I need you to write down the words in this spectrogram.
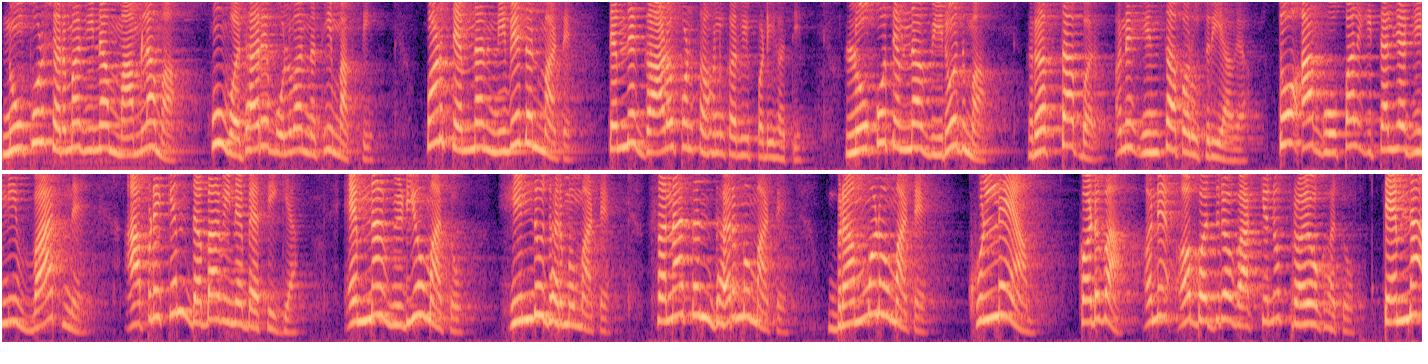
નૂપુર શર્માજીના મામલામાં હું વધારે બોલવા નથી માગતી, પણ તેમના નિવેદન માટે તેમને ગાળો પણ સહન કરવી પડી હતી. લોકો તેમના વિરોધમાં રસ્તા પર અને હિંસા પર ઉતરી આવ્યા. તો આ ગોપાલ ઇટાલિયાજીની વાતને આપણે કેમ દબાવીને બેસી ગયા? એમના વિડીયોમાં તો હિન્દુ ધર્મ માટે, સનાતન ધર્મ માટે, બ્રાહ્મણો માટે ખુલ્લેઆમ કડવા અને અભદ્ર વાક્યનો પ્રયોગ હતો. તેમના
